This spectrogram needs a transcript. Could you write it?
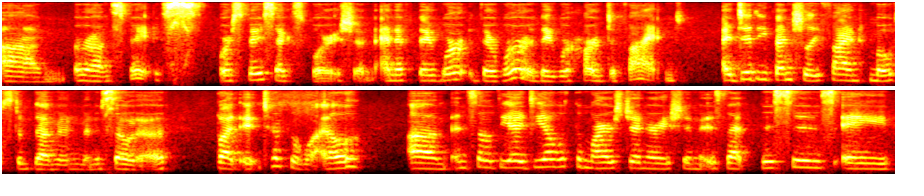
um, around space or space exploration. And if they were, there were, they were hard to find. I did eventually find most of them in Minnesota, but it took a while. Um, and so the idea with the Mars generation is that this is a,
